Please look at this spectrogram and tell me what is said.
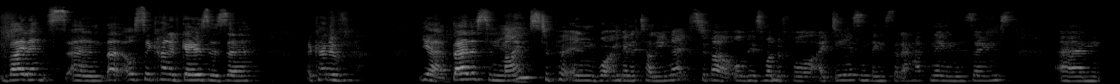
violence, and that also kind of goes as a, a kind of yeah, bear this in mind to put in what I'm going to tell you next about all these wonderful ideas and things that are happening in the zones. Um,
